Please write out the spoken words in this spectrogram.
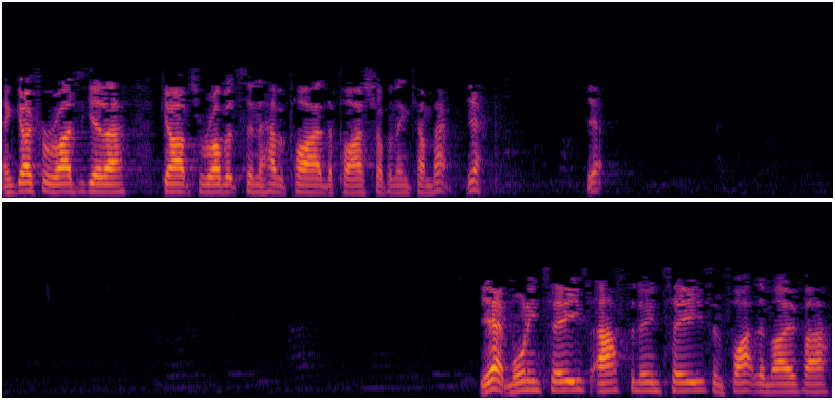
and go for a ride together. Go up to Robertson, and have a pie at the pie shop, and then come back. Yeah. Yeah, morning teas, afternoon teas, and fight them over.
